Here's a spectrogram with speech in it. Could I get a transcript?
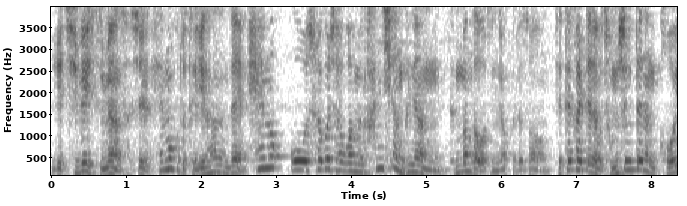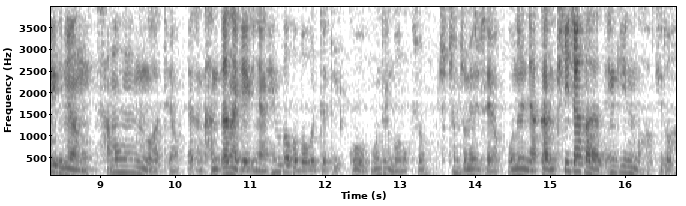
이게 집에 있으면 사실 해먹어도 되긴 하는데 해먹고 설거지하고 하면 한 시간 그냥 금방 가거든요. 그래서 재택할 때는 뭐 점심 때는 거의 그냥 사 먹는 것 같아요. 약간 간단하게 그냥 햄버거 먹을 때도 있고 오늘은 뭐 먹죠? 추천 좀 해주세요. 오늘은 약간 피자가 땡기는 것 같기도 하고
